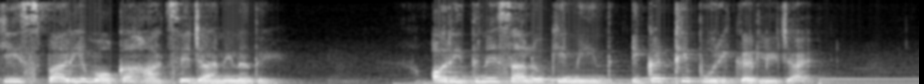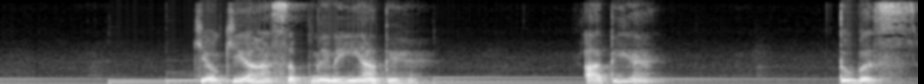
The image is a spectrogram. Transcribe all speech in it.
कि इस बार ये मौका हाथ से जाने न दे और इतने सालों की नींद इकट्ठी पूरी कर ली जाए। क्योंकि यहाँ सपने नहीं आते हैं। आती है तो बस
